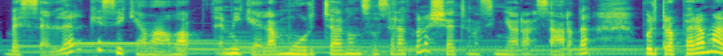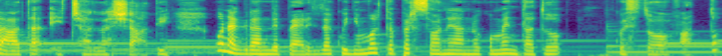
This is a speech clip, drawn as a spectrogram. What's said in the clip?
bestseller che si chiamava Michela Murgia, non so se la conoscete, una signora sarda, purtroppo era malata e ci ha lasciati. Una grande perdita, quindi molte persone hanno commentato questo fatto.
